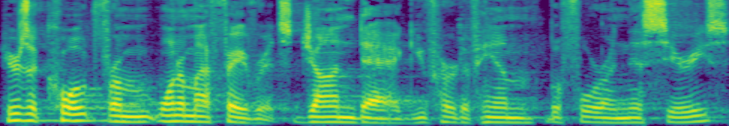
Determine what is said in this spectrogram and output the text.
Here's a quote from one of my favorites, John Dagg. You've heard of him before in this series.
